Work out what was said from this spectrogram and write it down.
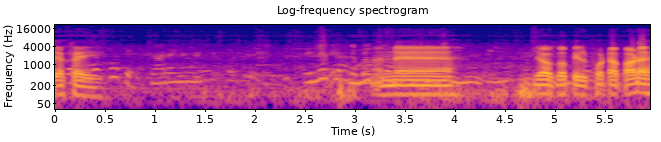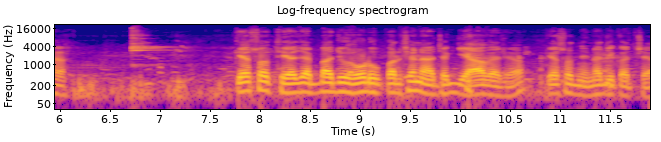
દેખાય. અને જો કપિલ ફોટા પાડે છે કેશોદથી અજય બાજુ રોડ ઉપર છે ને આ જગ્યા આવે છે. કેશોદની નજીક જ છે.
